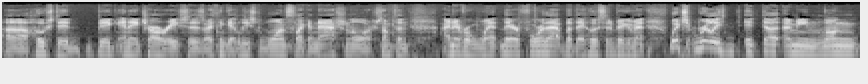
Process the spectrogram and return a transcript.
uh, hosted big NHR races, I think at least once, like a national or something. I never went there for that, but they hosted a big event, which really, it does, I mean, long,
